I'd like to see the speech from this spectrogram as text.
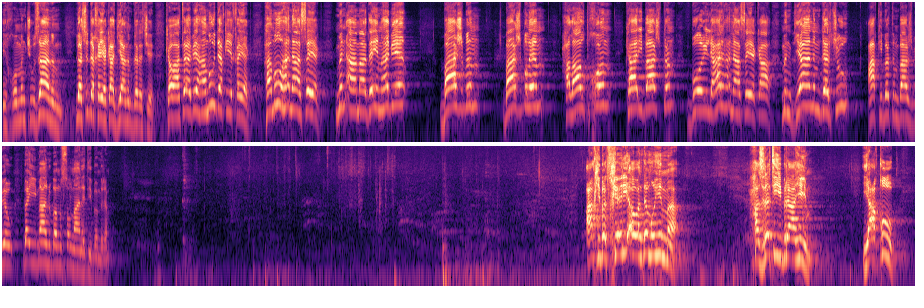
ئێ خۆ من چوزانم لە چ دەقەیەکا گیانم دەرەچێ، کەواتە ئەبێ هەموو دەقیقەیەک، هەموو هەناسەیەک من ئامادەیم هەبێ باش بم، باش بڵێم، حەڵاڵ بخۆم، کاری باش بکەم، بۆی لە هەر هەناسەیەکا من گیانم دەرچوو عاقیبەتم باش بێ و بە ئیمان و بە مسڵمانەتی بمرم. عاقبەت خێری ئەوەندە مهمە حەزرەتی ئیبراهیم یعقوب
